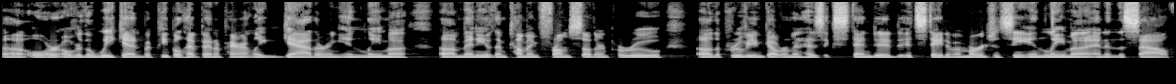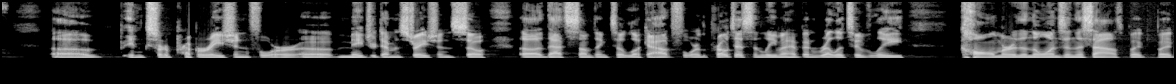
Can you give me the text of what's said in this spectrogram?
uh, or over the weekend, but people have been apparently gathering in Lima. Uh, many of them coming from southern Peru. Uh, the Peruvian government has extended its state of emergency in Lima and in the south. Uh, in sort of preparation for uh, major demonstrations. So that's something to look out for. The protests in Lima have been relatively calmer than the ones in the south, but but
